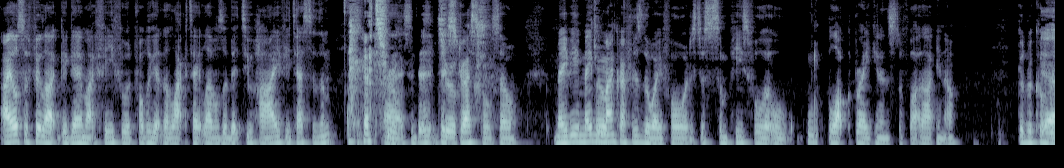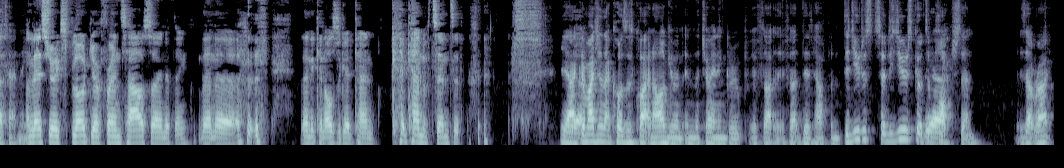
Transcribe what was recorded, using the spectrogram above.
I also feel like a game like FIFA would probably get the lactate levels a bit too high if you tested them. That's True, Uh, it's a bit, bit stressful. So maybe maybe true. Minecraft is the way forward. It's just some peaceful little block breaking and stuff like that. You know, good recovery Yeah, technique. unless you explode your friend's house or anything, then uh, then it can also get kind kind of tempted. Yeah, I Yeah, can imagine that causes quite an argument in the training group if that if that did happen. Did you just so did you just go to yeah. Potch then? Is that right?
